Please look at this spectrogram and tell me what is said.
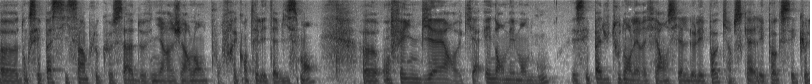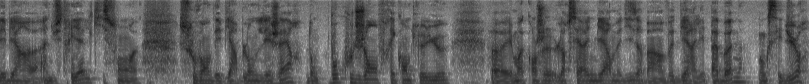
euh, donc c'est pas si simple que ça de venir à Gerland pour fréquenter l'établissement. Euh, on fait une bière qui a énormément de goût, et c'est pas du tout dans les référentiels de l'époque, hein, parce qu'à l'époque c'est que les bières euh, industrielles qui sont euh, souvent des bières blondes légères. Donc beaucoup de gens fréquentent le lieu, et moi quand je leur sers une bière, me disent ah ben votre bière elle est pas bonne, donc c'est dur.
